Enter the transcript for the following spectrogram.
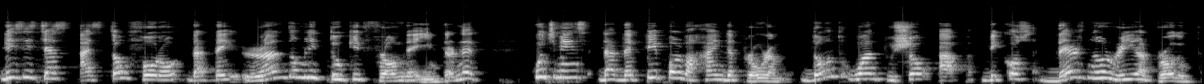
this is just a stock photo that they randomly took it from the internet, which means that the people behind the program don't want to show up because there's no real product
